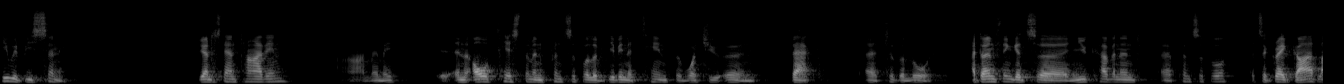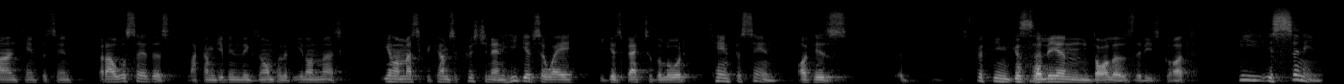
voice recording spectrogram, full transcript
he would be sinning. Do you understand tithing? Uh, maybe an Old Testament principle of giving a tenth of what you earn back uh, to the Lord. I don't think it's a new covenant uh, principle. It's a great guideline, 10%. But I will say this, like I'm giving the example of Elon Musk. Elon Musk becomes a Christian and he gives away, he gives back to the Lord 10% of his 15 gazillion dollars that he's got. He is sinning.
